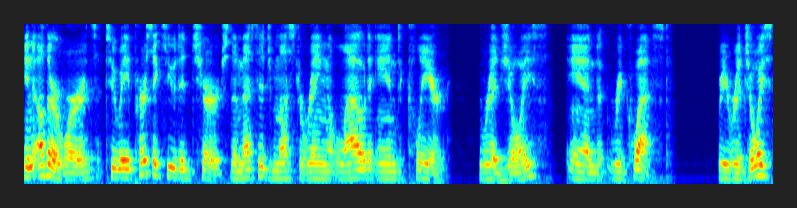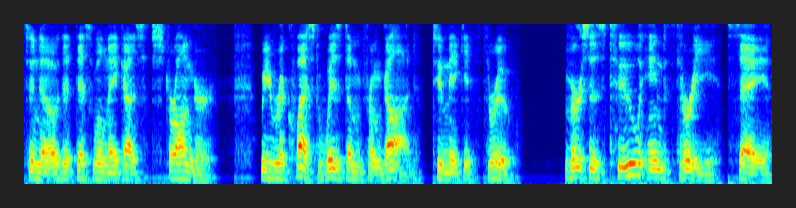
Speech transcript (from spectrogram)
In other words, to a persecuted church, the message must ring loud and clear rejoice and request. We rejoice to know that this will make us stronger. We request wisdom from God to make it through. Verses 2 and 3 say,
